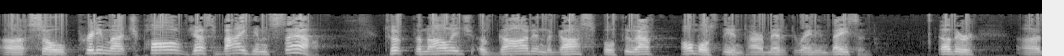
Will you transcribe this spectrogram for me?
Uh, so pretty much Paul, just by himself, took the knowledge of God and the gospel throughout almost the entire Mediterranean basin. Other uh,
